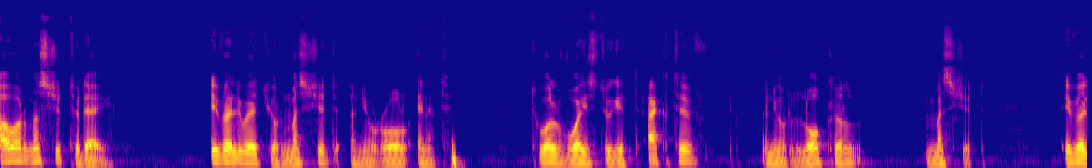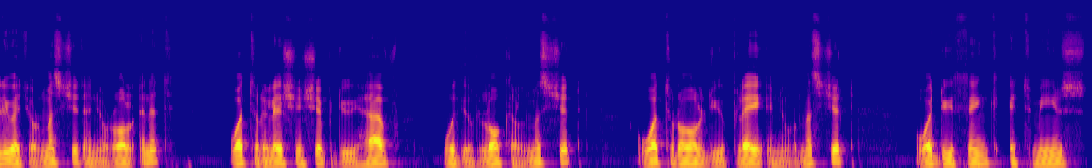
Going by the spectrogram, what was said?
Our masjid today. Evaluate your masjid and your role in it. 12 ways to get active in your local masjid. Evaluate your masjid and your role in it. What relationship do you have with your local masjid? What role do you play in your masjid? What do you think it means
